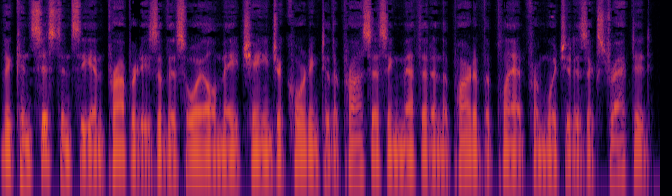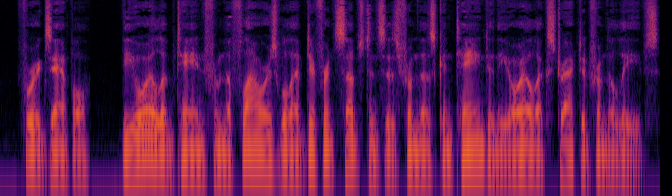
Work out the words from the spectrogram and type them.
The consistency and properties of this oil may change according to the processing method and the part of the plant from which it is extracted. For example, the oil obtained from the flowers will have different substances from those contained in the oil extracted from the leaves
